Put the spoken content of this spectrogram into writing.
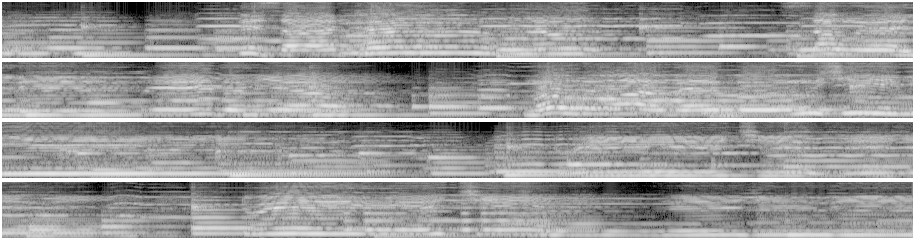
ကိုသစ္စာထမ်းလို့စောင့်ရလေသမျှမောဘဝပဲဘုံရှိမည်တွေ့ချင်းစီခြင်းသည်တွေ့ချင်းစီခြင်းသည်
